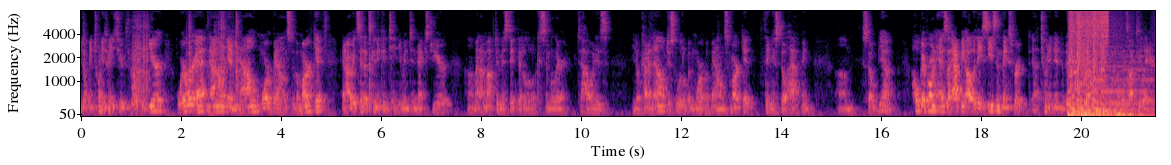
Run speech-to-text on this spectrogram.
you know, in 2022 throughout the year. Where we're at now, again, now more balanced of a market, and I would say that's going to continue into next year. Um, and I'm optimistic that a little similar to how it is you know, kind of now just a little bit more of a balanced market. Thing is still happening. Um, so yeah, hope everyone has a happy holiday season. Thanks for uh, tuning in to this video. We'll talk to you later.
